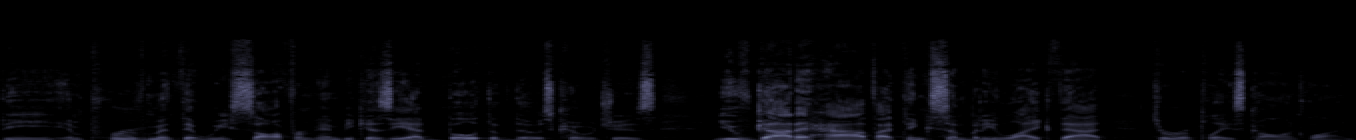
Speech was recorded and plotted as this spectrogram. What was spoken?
the improvement that we saw from him because he had both of those coaches. You've got to have, I think, somebody like that to replace Collin Klein.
